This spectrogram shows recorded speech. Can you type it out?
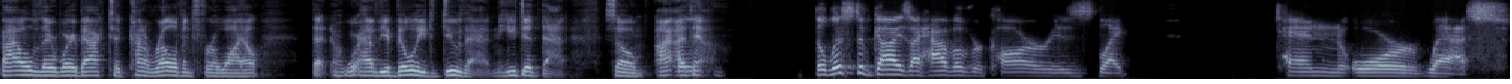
battled their way back to kind of relevance for a while that have the ability to do that, and he did that. So I, I think the list of guys I have over Carr is like ten or less.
